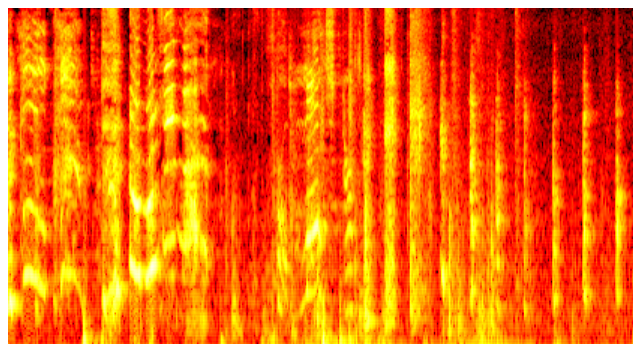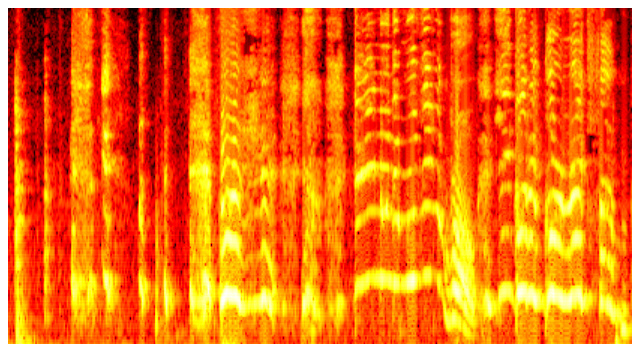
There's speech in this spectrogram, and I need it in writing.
I'm a man. You're a monster. oh shit! Do you know the movie, bro? He got it correct, fam.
